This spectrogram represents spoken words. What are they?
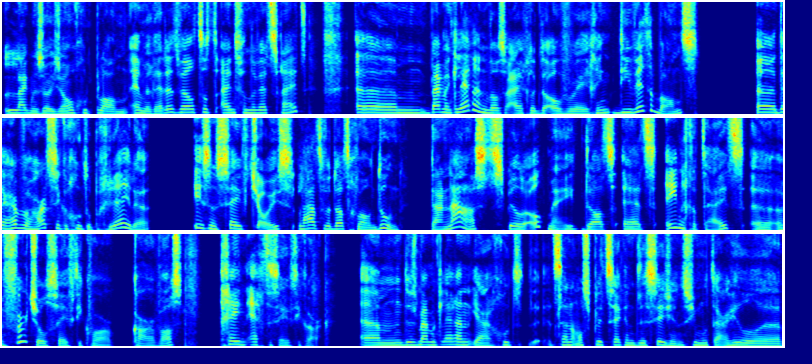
lijkt me sowieso een goed plan. En we redden het wel tot het eind van de wedstrijd. Ehm, bij McLaren was eigenlijk de overweging, die witte band, daar hebben we hartstikke goed op gereden. Is een safe choice, laten we dat gewoon doen. Daarnaast speelde ook mee dat het enige tijd een virtual safety car was. Geen echte safety car. Ehm, dus bij McLaren, ja goed, het zijn allemaal split-second decisions. Je moet daar heel eh,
